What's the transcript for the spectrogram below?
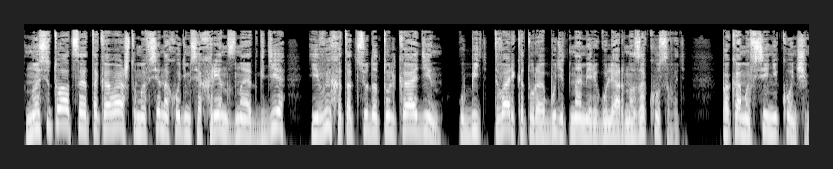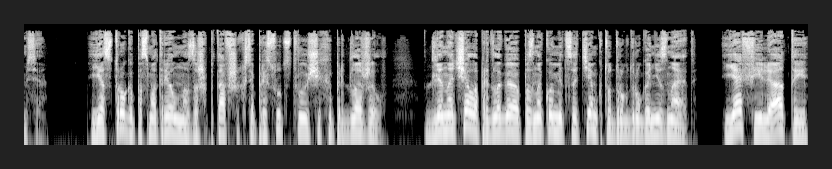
Но ситуация такова, что мы все находимся хрен знает где, и выход отсюда только один — убить тварь, которая будет нами регулярно закусывать, пока мы все не кончимся». Я строго посмотрел на зашептавшихся присутствующих и предложил — для начала предлагаю познакомиться тем, кто друг друга не знает. Я Филя, а ты?»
